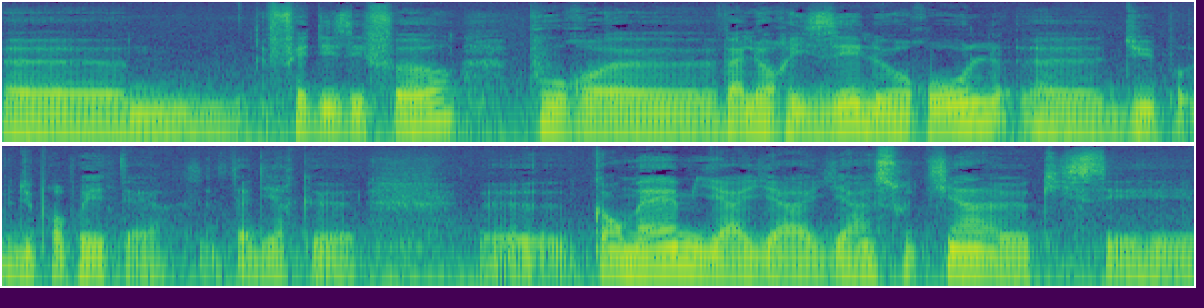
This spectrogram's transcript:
fait des efforts pour valoriser le rôle du, du propriétaire. C'est-à-dire que euh, quand même, il y a, un soutien euh, qui s'est,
